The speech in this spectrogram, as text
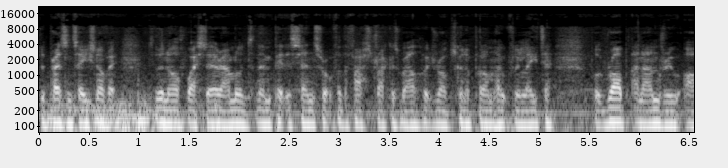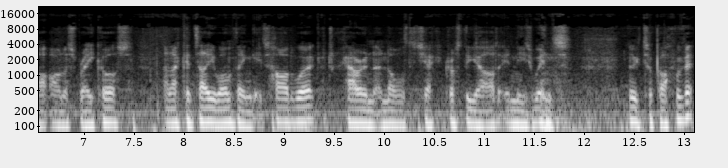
the presentation of it to the Northwest Air Ambulance and then pick the sensor up for the Fastrac as well, which Rob's going to put on hopefully later. But Rob and Andrew are on a spray course, and I can tell you one thing: it's hard work carrying a novelty check across the yard in these winds. They took off with it.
